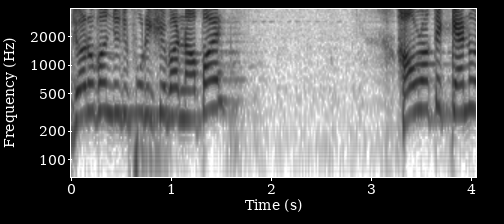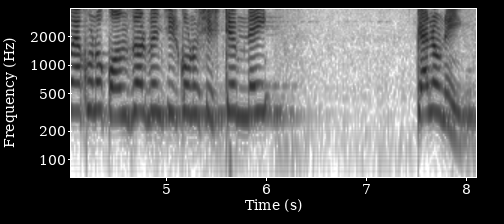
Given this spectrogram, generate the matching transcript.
জনগণ যদি পরিষেবা না পায়, হাওড়াতে কেন এখনও কনজারভেন্সির কোনো সিস্টেম নেই? কেন নেই?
